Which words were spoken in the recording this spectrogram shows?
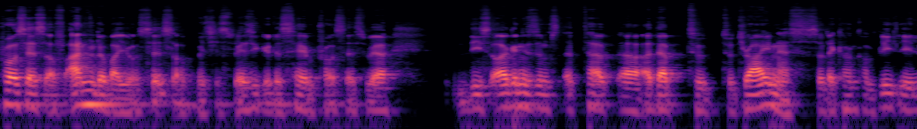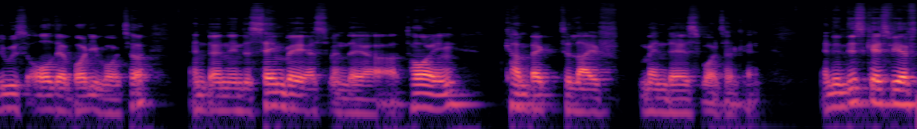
process of anhydrobiosis, which is basically the same process where these organisms adapt, uh, adapt to, to dryness, so they can completely lose all their body water, and then in the same way as when they are thawing, come back to life when there is water again. And in this case, we have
